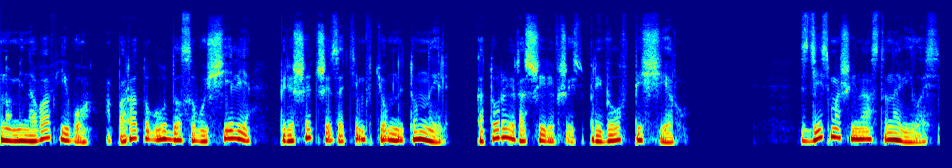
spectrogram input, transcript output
Но миновав его, аппарат углубился в ущелье, перешедший затем в темный туннель, который, расширившись, привел в пещеру. Здесь машина остановилась.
